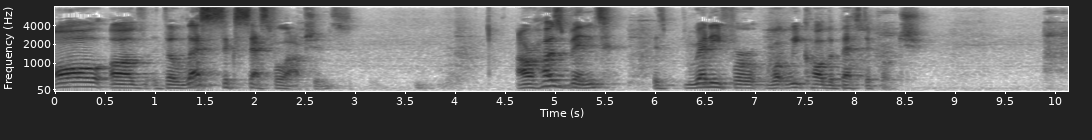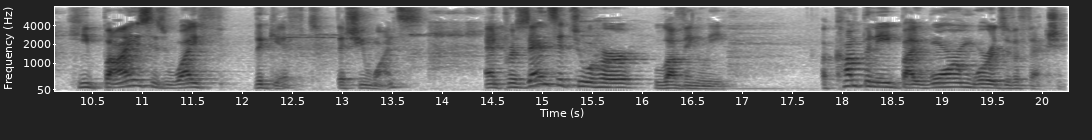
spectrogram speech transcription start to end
all of the less successful options, our husband is ready for what we call the best approach. He buys his wife the gift that she wants and presents it to her lovingly accompanied by warm words of affection.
